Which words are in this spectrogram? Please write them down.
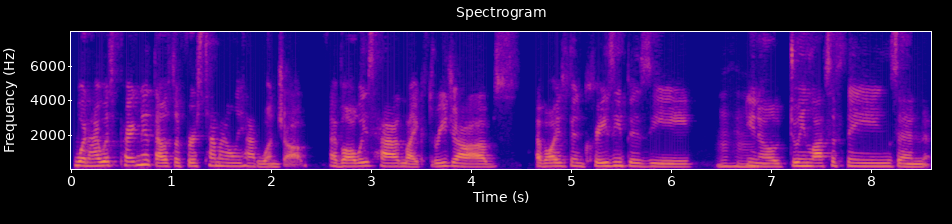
when I was pregnant, that was the first time I only had one job. I've always had like three jobs. I've always been crazy busy, mm-hmm. you know, doing lots of things. And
